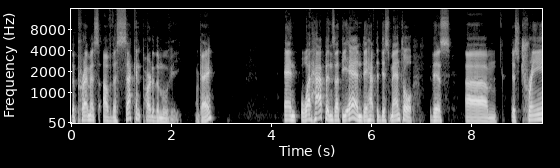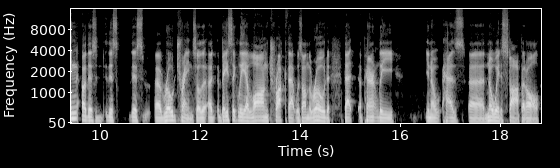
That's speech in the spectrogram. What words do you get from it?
the premise of the second part of the movie okay? And what happens at the end they have to dismantle this um this train or this this this uh, road train. So uh, basically a long truck that was on the road that apparently you know has uh, no way to stop at all.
